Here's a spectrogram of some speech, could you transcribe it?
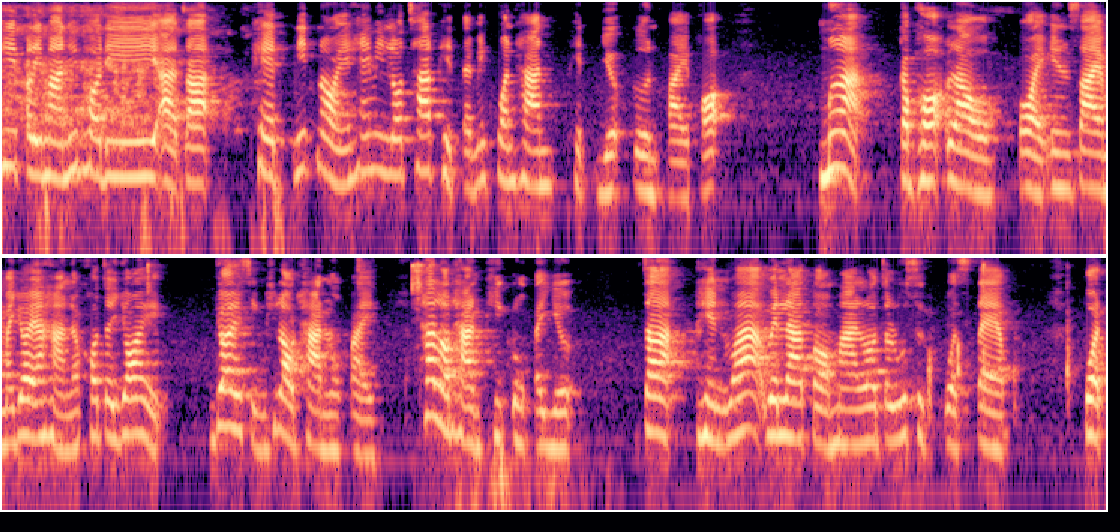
ที่ปริมาณที่พอดี อาจจะเผ็ดนิดหน่อยให้มีรสชาติเผ็ดแต่ไม่ควรทานเผ็ดเยอะเกินไป เพราะเมื่อกระเพาะเราปล่อยเอนไซม์มาย่อยอาหารแล้วเขาจะย่อยย่อยสิ่งที่เราทานลงไป ถ้าเราทานพริกลงไปเยอะ จะเห็นว่าเวลาต่อมาเราจะรู้สึกปวดแสบ ปวด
